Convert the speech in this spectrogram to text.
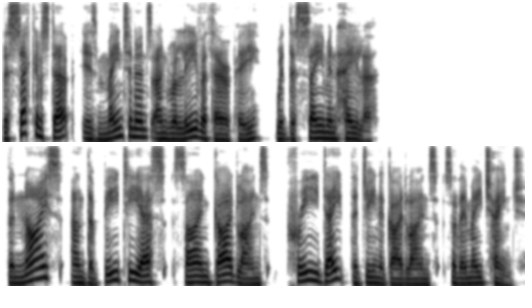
The second step is maintenance and reliever therapy with the same inhaler. The NICE and the BTS SIGN guidelines predate the GINA guidelines, so they may change.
